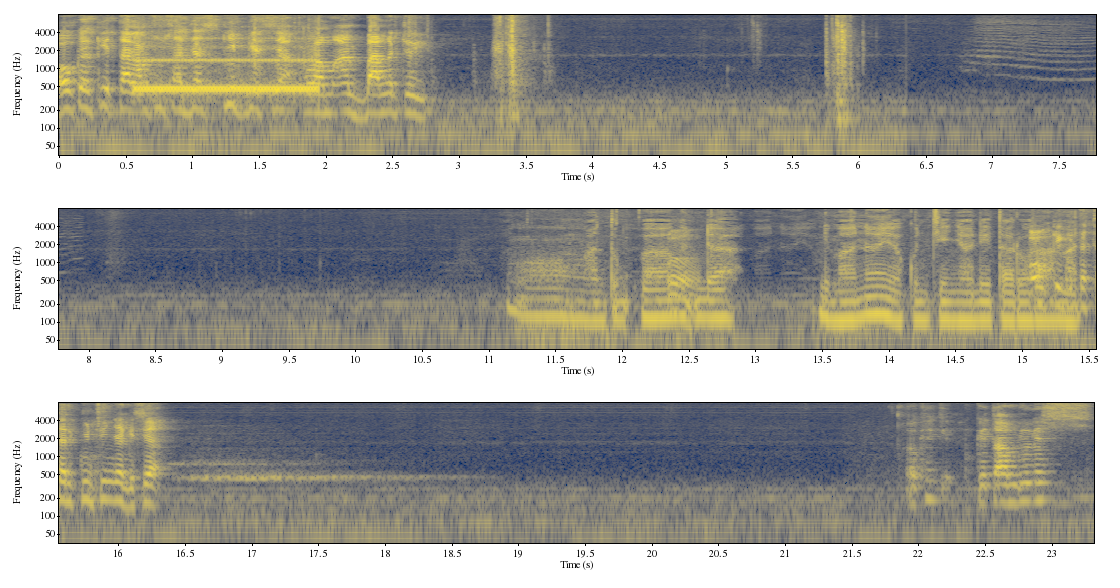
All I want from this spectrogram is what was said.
Oke, kita langsung saja skip guys ya, kelamaan banget cuy. Oh, ngantuk banget Oh. dah. Di mana ya kuncinya ditaruh Oke, Rahmat? kita cari kuncinya guys ya. Oke, ki- kita ambil guys.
